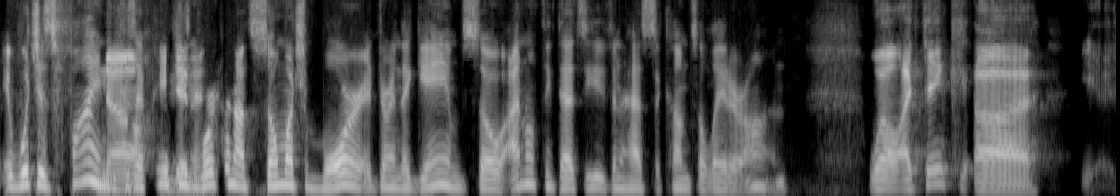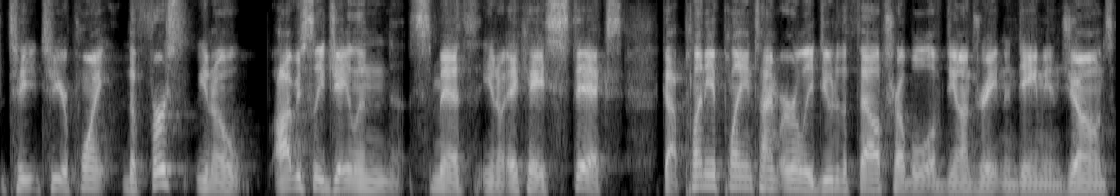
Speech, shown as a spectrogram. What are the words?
It, which is fine no, because I think he he's working on so much more during the game. So I don't think that's even has to come to later on. Well, I think uh, to to your point, the first, you know, obviously Jalen Smith, you know, aka Sticks, got plenty of playing time early due to the foul trouble of DeAndre Ayton and Damian Jones.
